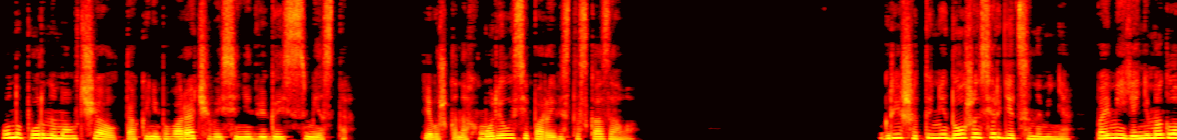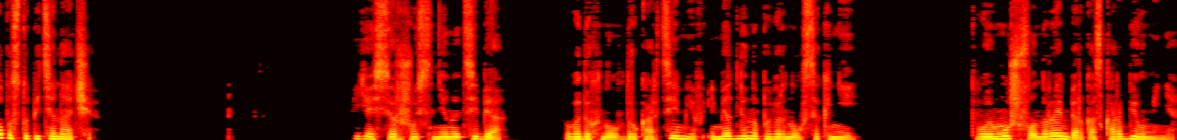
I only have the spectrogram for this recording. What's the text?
Он упорно молчал, так и не поворачиваясь и не двигаясь с места. Девушка нахмурилась и порывисто сказала. «Гриша, ты не должен сердиться на меня. Пойми, я не могла поступить иначе». «Я сержусь не на тебя», — выдохнул вдруг Артемьев и медленно повернулся к ней. «Твой муж фон Ремберг оскорбил меня,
